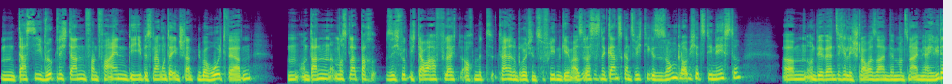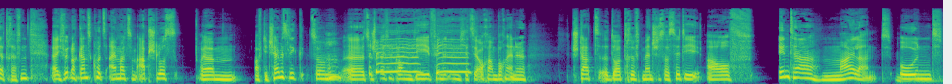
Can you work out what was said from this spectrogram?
mh, dass sie wirklich dann von Vereinen, die bislang unter ihnen standen, überholt werden. Mh, Und dann muss Gladbach sich wirklich dauerhaft vielleicht auch mit kleineren Brötchen zufrieden geben. Also das ist eine ganz, ganz wichtige Saison, glaube ich, jetzt die nächste. Ähm, und wir werden sicherlich schlauer sein, wenn wir uns in einem Jahr hier wieder treffen. Äh, ich würde noch ganz kurz einmal zum Abschluss ähm, auf die Champions League zum, äh, zu sprechen kommen. Die findet nämlich jetzt ja auch am Wochenende statt. Äh, Dort trifft Manchester City auf Inter Mailand. Und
